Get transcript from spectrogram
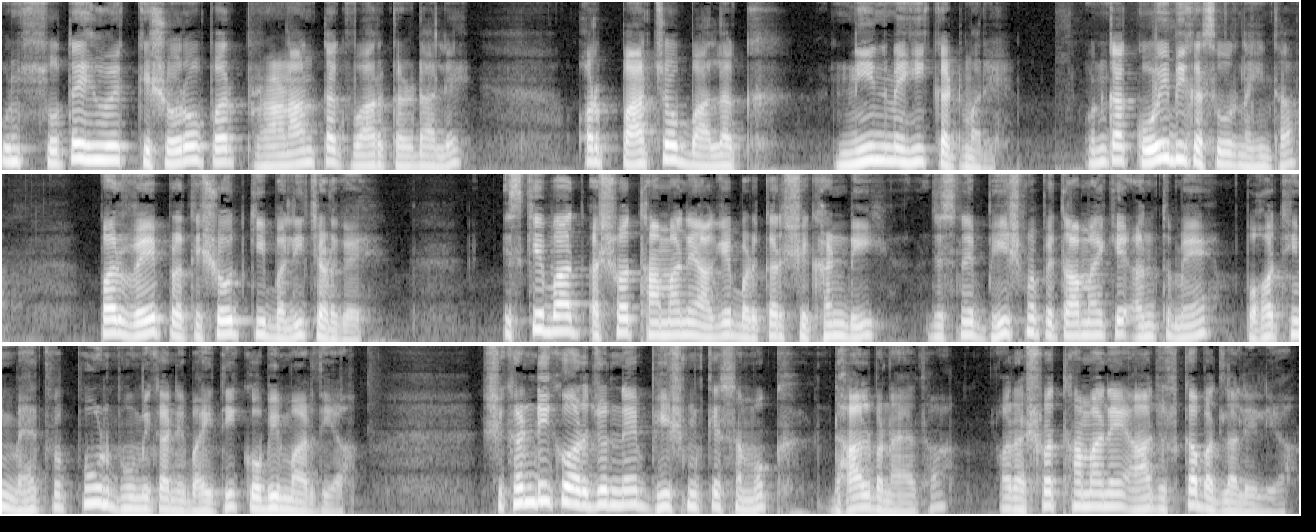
उन सोते हुए किशोरों पर प्राणांतक वार कर डाले और पाँचों बालक नींद में ही कट मरे। उनका कोई भी कसूर नहीं था, पर वे प्रतिशोध की बलि चढ़ गए। इसके बाद अश्वत्थामा ने आगे बढ़कर शिखंडी जिसने भीष्म पितामह के अंत में बहुत ही महत्वपूर्ण भूमिका निभाई थी, को भी मार दिया। शिखंडी को अर्जुन ने भीष्म के सम्मुख ढाल बनाया था और अश्वत्थामा ने आज उसका बदला ले लिया।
